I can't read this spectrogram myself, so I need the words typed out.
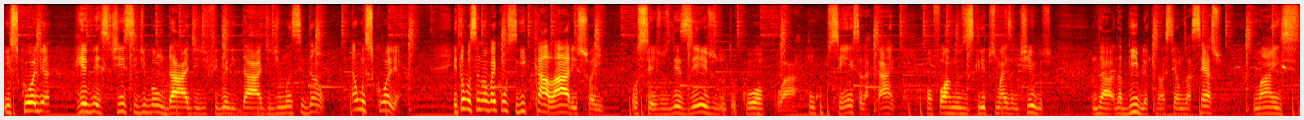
Escolha revestir-se de bondade, de fidelidade, de mansidão. É uma escolha. Então você não vai conseguir calar isso aí, ou seja, os desejos do teu corpo, a concupiscência da carne, conforme os escritos mais antigos da, da Bíblia que nós temos acesso, mas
